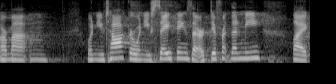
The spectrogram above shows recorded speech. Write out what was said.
or my mm, when you talk or when you say things that are different than me, like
